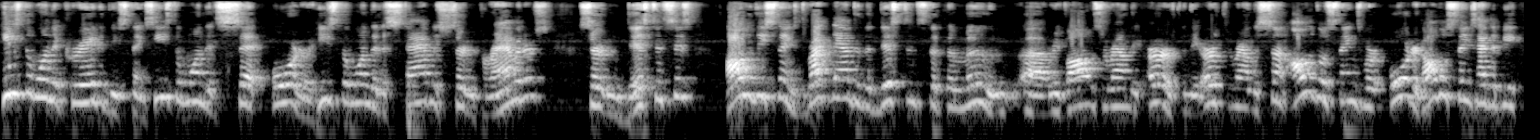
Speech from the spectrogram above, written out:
He's the one that created these things. He's the one that set order. He's the one that established certain parameters, certain distances, all of these things, right down to the distance that the moon uh, revolves around the earth and the earth around the sun. All of those things were ordered. All those things had to be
